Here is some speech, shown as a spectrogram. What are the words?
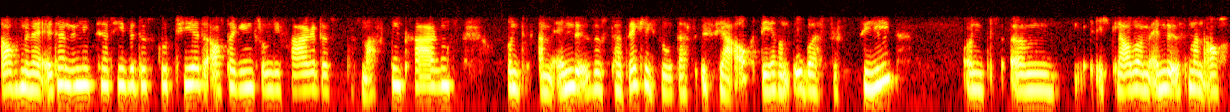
auch mit einer Elterninitiative diskutiert, auch da ging es um die Frage des, des Maskentragens. Und am Ende ist es tatsächlich so, das ist ja auch deren oberstes Ziel. Und ähm, ich glaube, am Ende ist man auch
